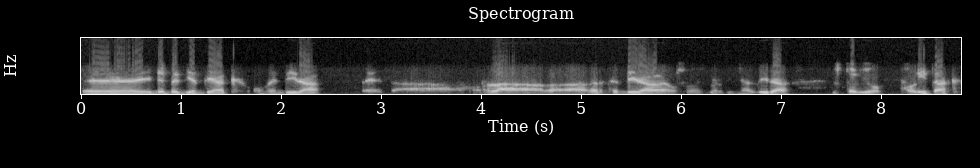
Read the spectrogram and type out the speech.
e, independienteak omen dira, eta horrela agertzen dira, oso ezberdinak dira, historio politak,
